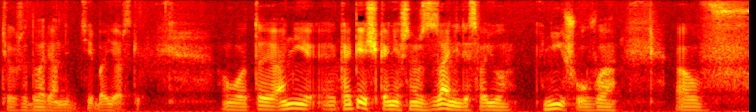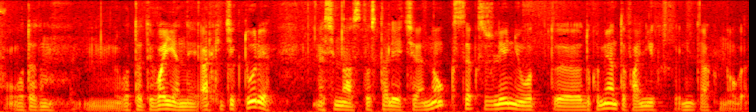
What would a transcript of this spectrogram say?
тех же дворян детей боярских. Вот. Э, они, э, копейщики, конечно же, заняли свою нишу в, э, в вот, этом, вот этой военной архитектуре 17 столетия, но, к, сожалению, вот, документов о них не так много.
